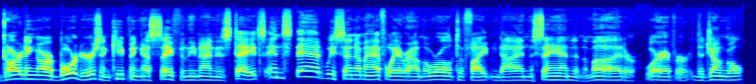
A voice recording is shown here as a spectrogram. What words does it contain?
guarding our borders and keeping us safe in the United States. Instead, we send them halfway around the world to fight and die in the sand and the mud or wherever, the jungle.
